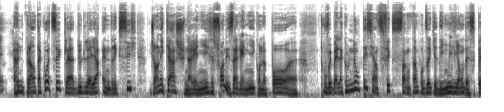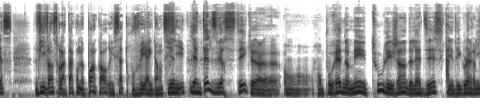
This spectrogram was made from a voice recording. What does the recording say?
une plante aquatique, la Dudleya hendrixi. Johnny Cash, une araignée. C'est souvent des araignées qu'on n'a pas euh, trouvées. Ben, la communauté scientifique s'entend pour dire qu'il y a des millions d'espèces vivant sur la Terre qu'on n'a pas encore réussi à trouver, à Il y, a une, identifier. il y a une telle diversité que euh, on, on pourrait nommer tous les gens de la disque et des à Grammys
